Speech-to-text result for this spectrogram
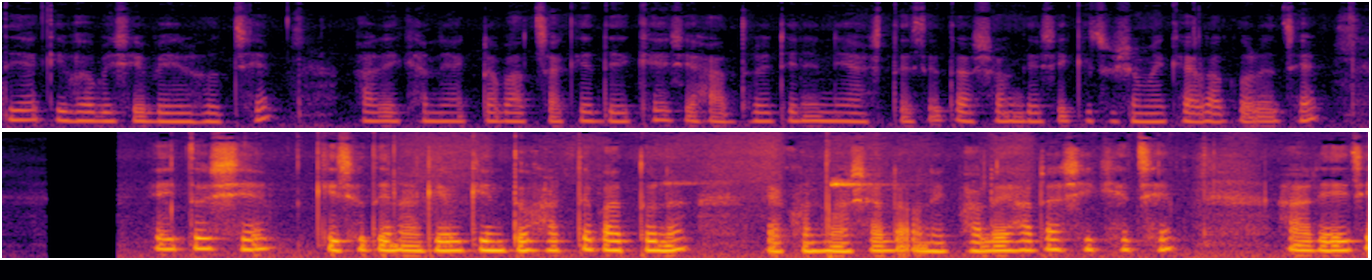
দিয়ে কীভাবে সে বের হচ্ছে। আর এখানে একটা বাচ্চাকে দেখে সে হাত ধরে টেনে নিয়ে আসতেছে। তার সঙ্গে সে কিছু সময় খেলা করেছে। এই তো সে কিছুদিন আগেও কিন্তু হাঁটতে পারতো না। এখন মাসাল্লাহ অনেক ভালোই হাঁটা শিখেছে। আর এই যে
